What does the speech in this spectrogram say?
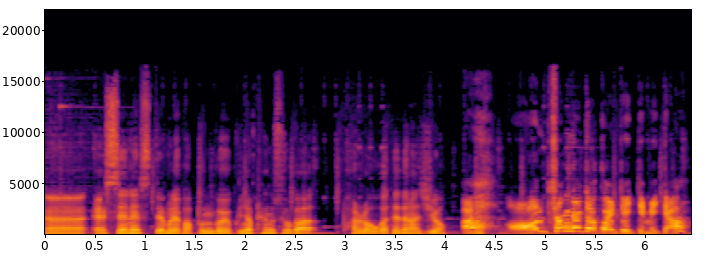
에, SNS 때문에 바쁜 거였군요. 팽수가 팔로우가 대단하지요. 아 엄청나다고 할 수 있습니다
